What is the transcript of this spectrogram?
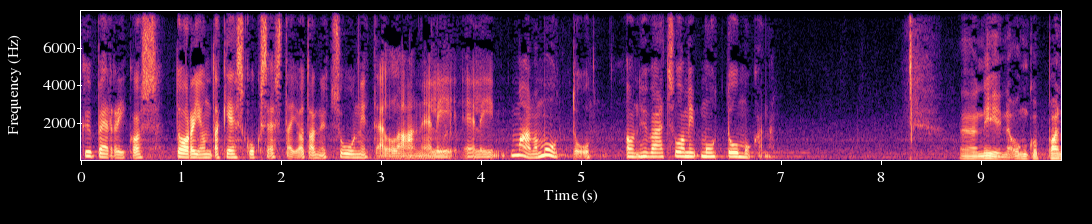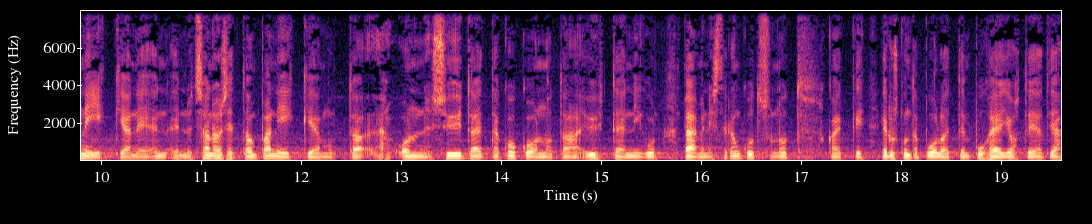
kyberrikostorjuntakeskuksesta, jota nyt suunnitellaan. Eli, eli maailma muuttuu. On hyvä, että Suomi muuttuu mukana. Niin, onko paniikkia? En, en nyt sanoisi, että on paniikkia, mutta on syytä, että kokoonnutaan yhteen. Niin kuin pääministeri on kutsunut kaikki eduskuntapuolueiden puheenjohtajat ja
